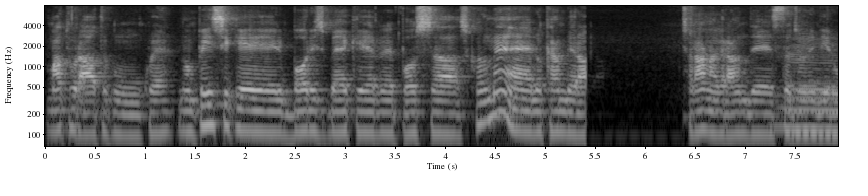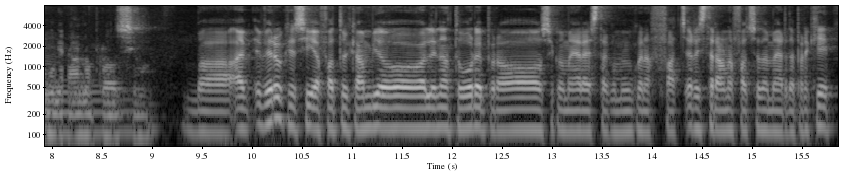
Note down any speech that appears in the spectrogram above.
maturato comunque, non pensi che Boris Becker possa... Secondo me lo cambierà. Sarà una grande stagione mm. di Rune l'anno prossimo. Bah, è, vero che sì, ha fatto il cambio allenatore, però secondo me resta comunque una faccia, resterà una faccia da merda perché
